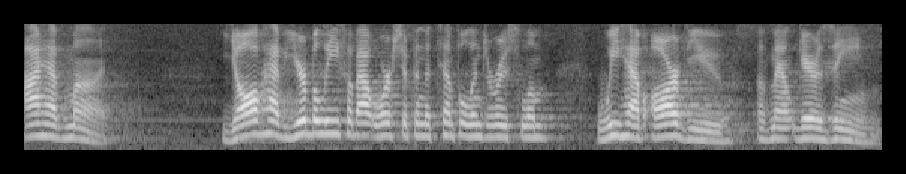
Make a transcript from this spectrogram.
I have mine. Y'all have your belief about worship in the temple in Jerusalem. We have our view of Mount Gerizim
